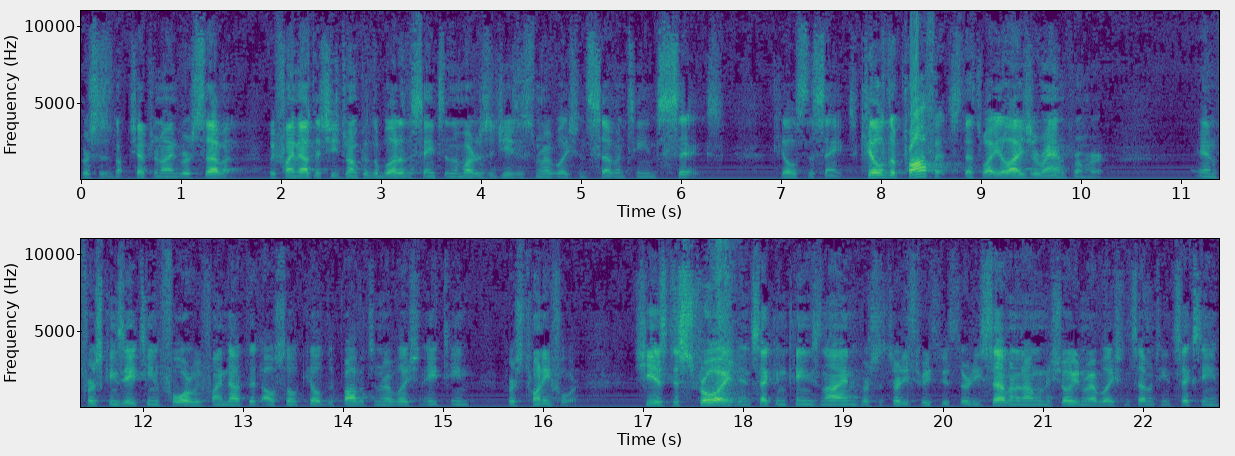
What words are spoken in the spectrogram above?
verses chapter 9, verse 7. We find out that she's drunk with the blood of the saints and the martyrs of Jesus in Revelation 17, 6. Kills the saints. Killed the prophets. That's why Elijah ran from her. In 1 Kings 18, 4, we find out that also killed the prophets in Revelation 18, verse 24. She is destroyed in 2 Kings 9, verses 33 through 37, and I'm going to show you in Revelation 17, 16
